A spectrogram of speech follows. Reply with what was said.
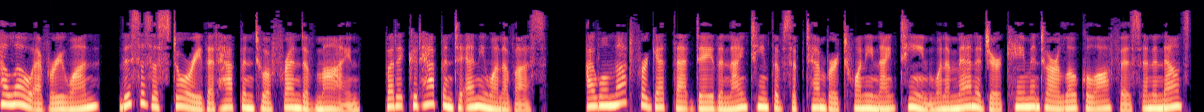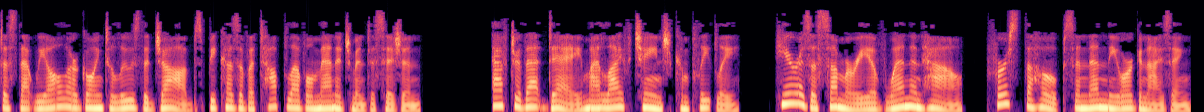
Hello everyone. This is a story that happened to a friend of mine, but it could happen to any one of us. I will not forget that day the 19th of September 2019 when a manager came into our local office and announced us that we all are going to lose the jobs because of a top-level management decision. After that day my life changed completely. Here is a summary of when and how. First the hopes and then the organizing.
